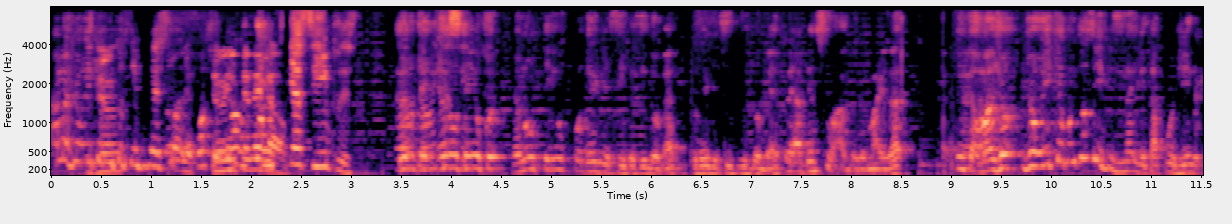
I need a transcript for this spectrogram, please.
Ah, mas John Wick é muito simples da história. Posso John Wick é legal. John Wick é simples. Eu não, tenho, eu, não tenho, eu não tenho o poder de síntese do Beto. O poder de síntese do Beto é abençoado, né? mas. É... Então, mas o John Wick é muito simples, né? Ele tá fugindo,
